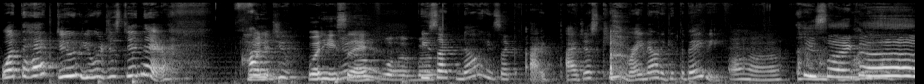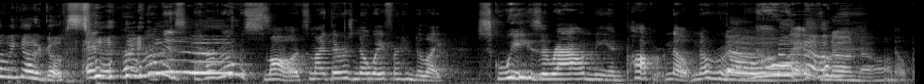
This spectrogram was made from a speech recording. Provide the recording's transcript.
"What the heck, dude? You were just in there. How What- did you?" What'd he You say? what. He's like, "No." He's like, "I I just came right now to get the baby." Uh huh. He's like, uh, we got a ghost. And her room is her room is small. It's not there was no way for him to like squeeze around me and pop. her- No, no room. No, No, way. no, no, no. Nope.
